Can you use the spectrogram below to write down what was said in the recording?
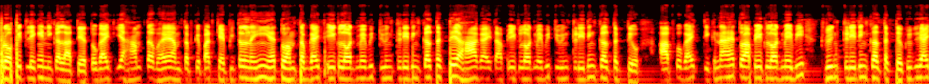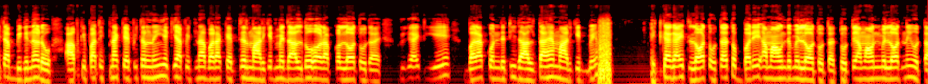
प्रॉफिट लेके निकल आते हैं। तो गाइड ये हम तब है, हम तब के पास कैपिटल नहीं है। तो हम तब गाइड एक लॉट में भी ट्विंग ट्रेडिंग कर सकते हैं। हाँ गाइड आप एक लॉट में भी ट्विंग ट्रेडिंग कर सकते हो। आपको गाइड टिकना है तो आप एक लॉट में भी ट्विंग ट्रेडिंग कर सकते हो। क्योंकि गाइड आप बिगनर हो। आपके पास इतना कैपिटल नहीं है कि आप इतना बड़ा कैपिटल मार्केट में डाल दो और आपका लॉट हो जाए। क्योंकि गाइड ये बड़ा क्वान्टिटी डालता है मार्केट में। इसका गाइड लॉट होता है तो बड़े अमाउंट में लॉट होता है छोटे अमाउंट में लॉट नहीं होता।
